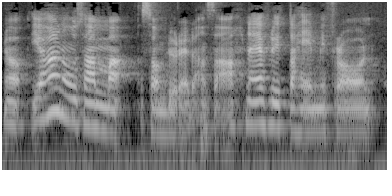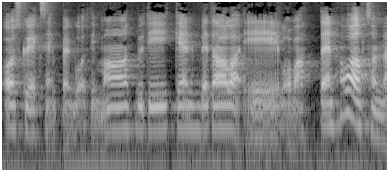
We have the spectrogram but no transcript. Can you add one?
No, jag har nog samma som du redan sa. När jag flyttade hemifrån och skulle exempel gå till matbutiken, betala el och vatten och allt sånt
